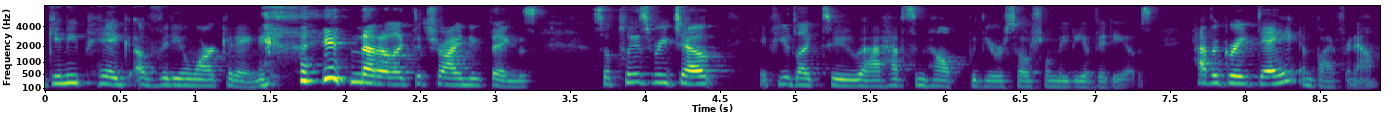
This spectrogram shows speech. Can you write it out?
guinea pig of video marketing, that I like to try new things. So please reach out if you'd like to uh, have some help with your social media videos. Have a great day and bye for now.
